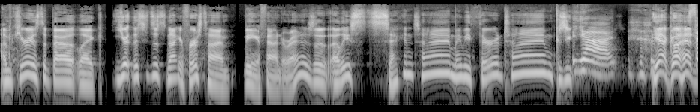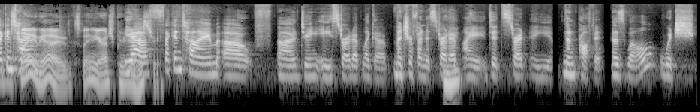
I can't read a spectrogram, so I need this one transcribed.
I'm curious about like, your this is not your first time being a founder, right? Is it at least second time, maybe third time? Because you, Yeah. yeah, go ahead. Second explain, time. Yeah, explain your entrepreneurial yeah, history. second time uh, f- uh, doing a startup, like a venture funded startup. Mm-hmm. I did start a nonprofit as well, which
